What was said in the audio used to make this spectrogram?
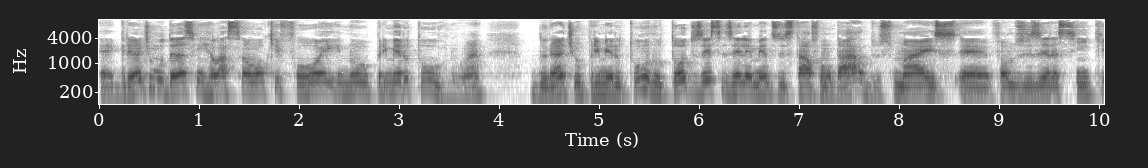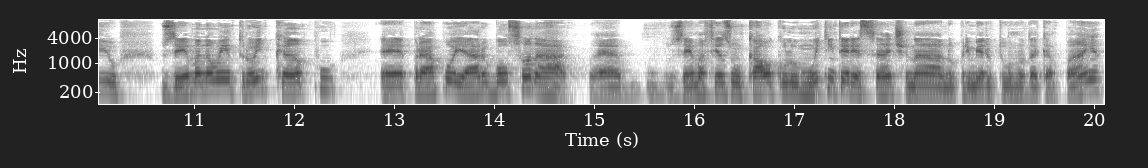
é, grande mudança em relação ao que foi no primeiro turno. Né? Durante o primeiro turno, todos esses elementos estavam dados, mas é, vamos dizer assim que o Zema não entrou em campo é, para apoiar o Bolsonaro. É, o Zema fez um cálculo muito interessante na, no primeiro turno da campanha.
